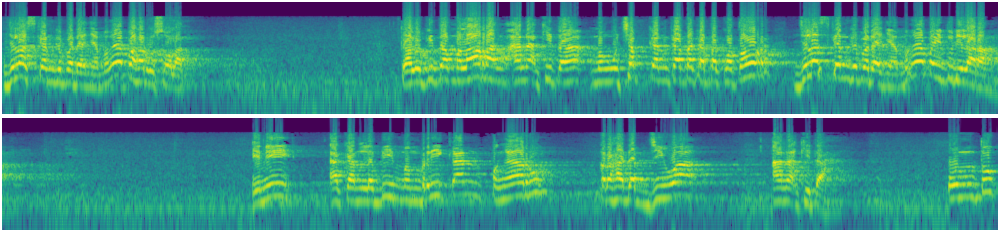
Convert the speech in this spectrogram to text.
Jelaskan kepadanya Mengapa harus sholat kalau kita melarang anak kita mengucapkan kata-kata kotor, jelaskan kepadanya mengapa itu dilarang. Ini akan lebih memberikan pengaruh terhadap jiwa anak kita untuk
